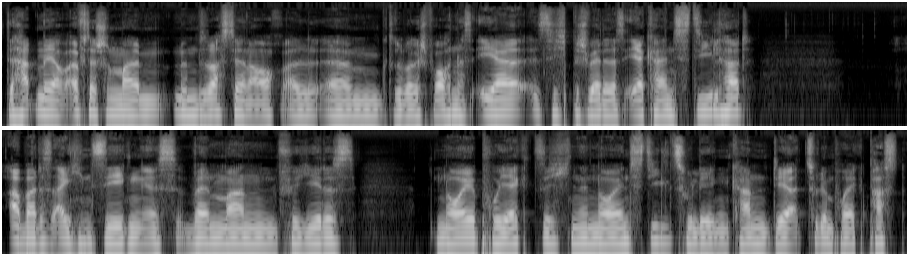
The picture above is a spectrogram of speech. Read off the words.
da hatten wir ja auch öfter schon mal mit Sebastian auch ähm, drüber gesprochen, dass er sich beschwerte, dass er keinen Stil hat. Aber das eigentlich ein Segen ist, wenn man für jedes neue Projekt sich einen neuen Stil zulegen kann, der zu dem Projekt passt.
